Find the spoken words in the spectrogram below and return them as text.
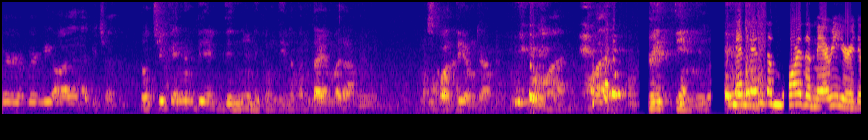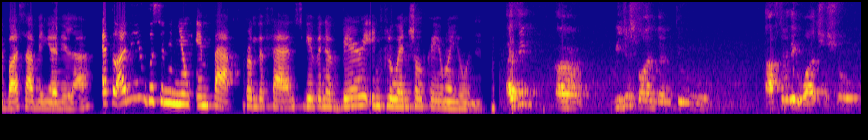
where, where we all help each other. So, chicken and egg din yun eh. Kung di naman tayo marami, mas konti yung gamit. Great team. And then the more the merrier, di ba? Sabi nga nila. Eto, ano yung gusto ninyong impact from the fans given a very influential kayo ngayon? I think uh, we just want them to, after they watch a show,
